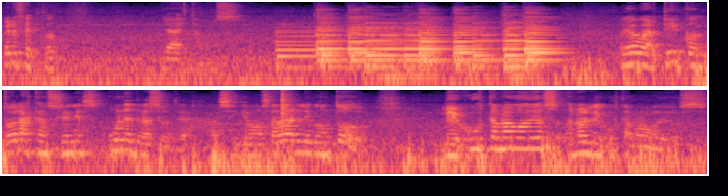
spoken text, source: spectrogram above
Perfecto, ya estamos. Voy a partir con todas las canciones una tras otra, así que vamos a darle con todo. ¿Les gusta Mago de Dios o no les gusta Mago de Dios?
